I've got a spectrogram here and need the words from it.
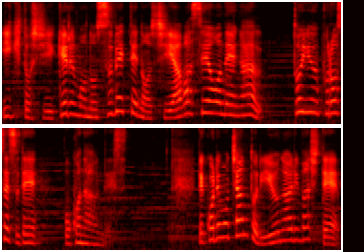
生きとし生けるものすべての幸せを願うというプロセスで行うんです。でこれもちゃんと理由がありまして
